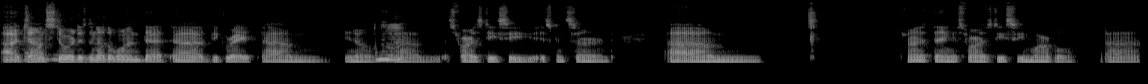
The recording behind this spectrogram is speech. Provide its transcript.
Uh, John Stewart is another one that uh, be great. Um, you know, mm-hmm. um, as far as DC is concerned. Um, trying to think as far as DC Marvel. Uh,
